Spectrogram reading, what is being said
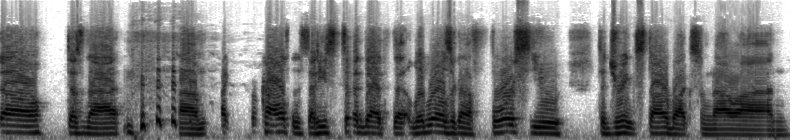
No, does not. um, like Carlson said, he said that, that liberals are going to force you to drink Starbucks from now on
